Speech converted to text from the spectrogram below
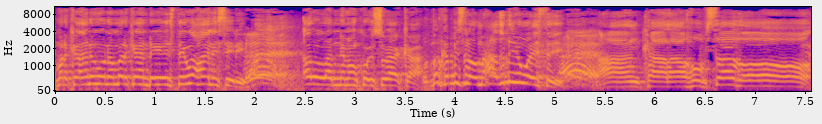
Marka aniguna markaan dhegaystay waxaan is idhi alla nimanku isu ekaa marka bislow maxaad u dhihi weystay aan kala hubsado.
